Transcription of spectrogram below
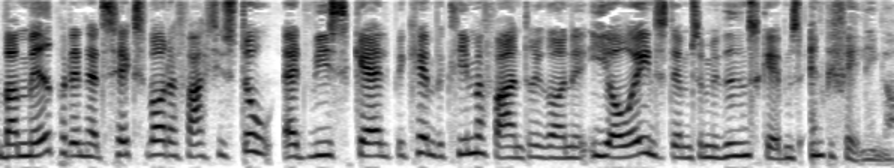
var med på den her tekst, hvor der faktisk stod, at vi skal bekæmpe klimaforandringerne i overensstemmelse med videnskabens anbefalinger.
